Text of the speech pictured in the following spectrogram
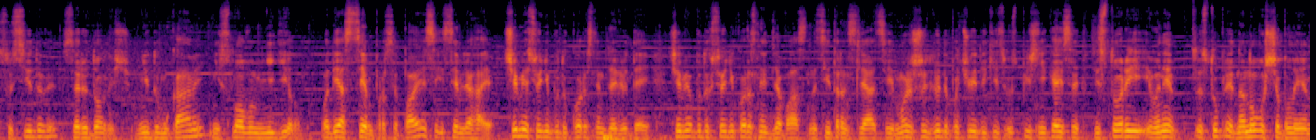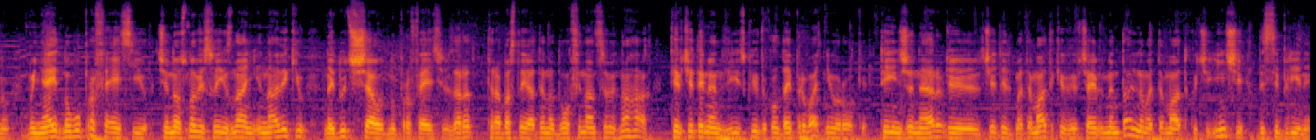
сусідові, середовищу, ні думками, ні словом, ні ділом. От я з цим просипаюся і з цим лягаю. Чим я сьогодні буду корисним для людей? Чим я буду сьогодні корисний для вас на цій трансляції? Може, що люди почують якісь успішні кейси з історії, і вони ступлять на нову щаблину, міняють нову професію, чи на основі своїх знань і навиків знайдуть ще одну професію. Зараз треба стояти на двох фінансових ногах. Ти вчитель англійської, викладай приватні уроки. Ти інженер чи вчитель математики, вивчай ментальну математику чи інші дисципліни.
